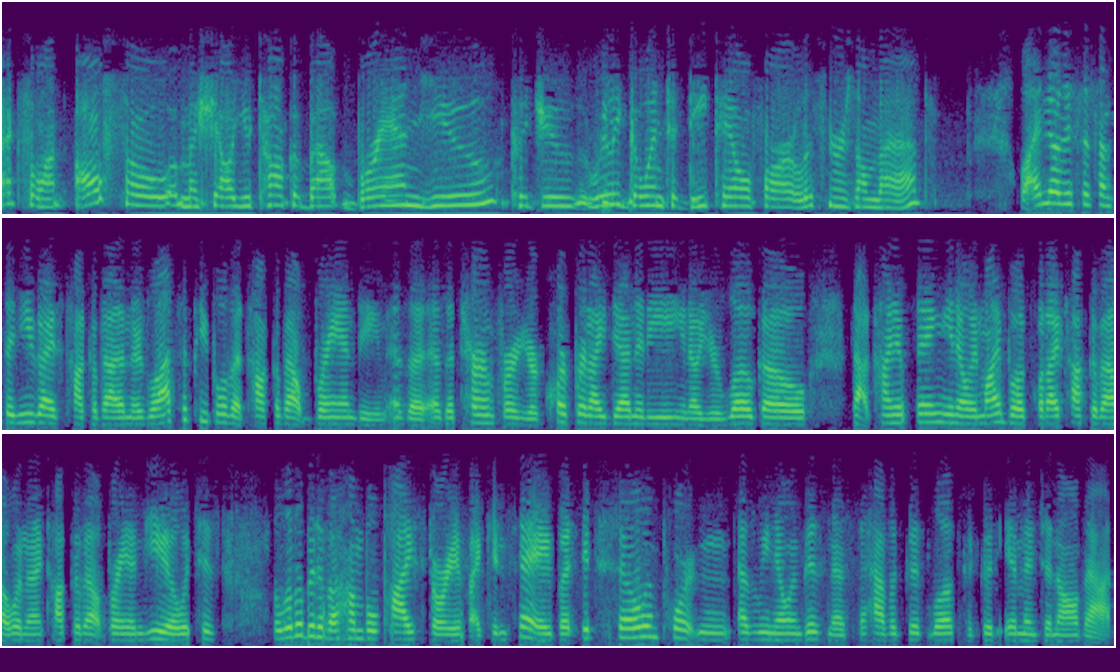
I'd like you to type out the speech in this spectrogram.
Excellent. Also, Michelle, you talk about brand you. Could you really go into detail for our listeners on that? Well, I know this is something you guys talk about, and there's lots of people that talk about branding as a as a term for your corporate identity, you know, your logo, that kind of thing. You know, in my book, what I talk about when I talk about brand you, which is a little bit of a humble pie story, if I can say, but it's so important, as we know in business, to have a good look, a good image, and all that.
